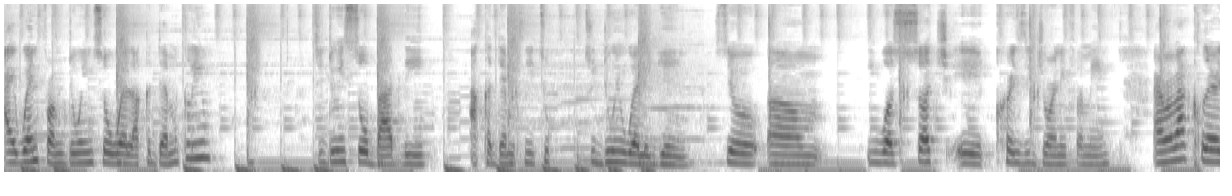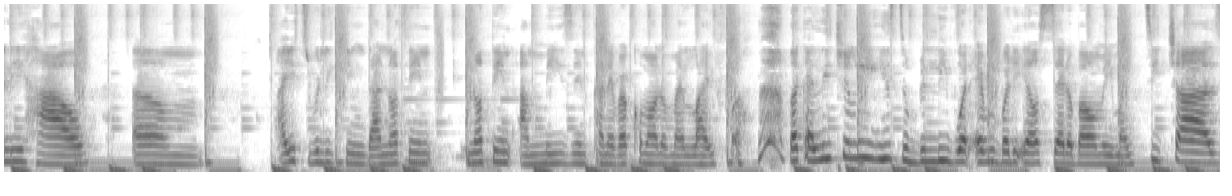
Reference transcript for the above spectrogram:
I went from doing so well academically to doing so badly academically to, to doing well again. So um, it was such a crazy journey for me. I remember clearly how um, I used to really think that nothing nothing amazing can ever come out of my life. like I literally used to believe what everybody else said about me, my teachers,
